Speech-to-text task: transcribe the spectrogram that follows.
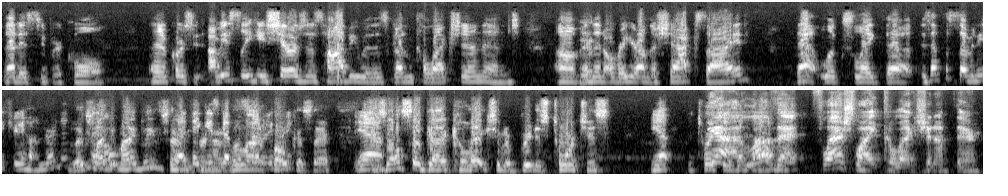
That is super cool. And of course, obviously, he shares his hobby with his gun collection, and um, yep. and then over here on the shack side, that looks like the is that the 7300 looks like it might be the 7300 i think he's got a little out of focus there. Yeah. He's also got a collection of british torches. Yep the torches yeah i love that flashlight collection up there.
